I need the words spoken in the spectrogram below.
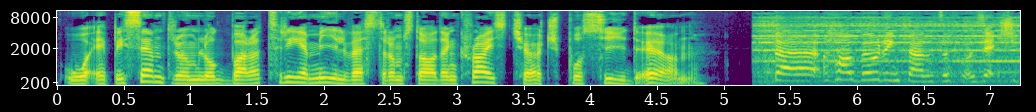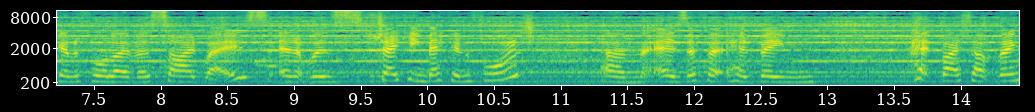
och epicentrum låg bara tre mil väster om staden Christchurch på Sydön. Whole building felt as if it was actually going to fall over sideways and it was shaking back and forth um, as if it had been hit by something.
